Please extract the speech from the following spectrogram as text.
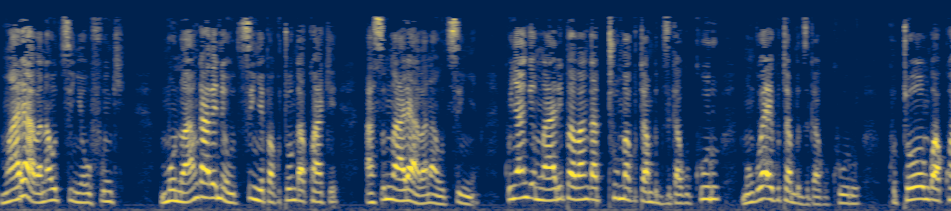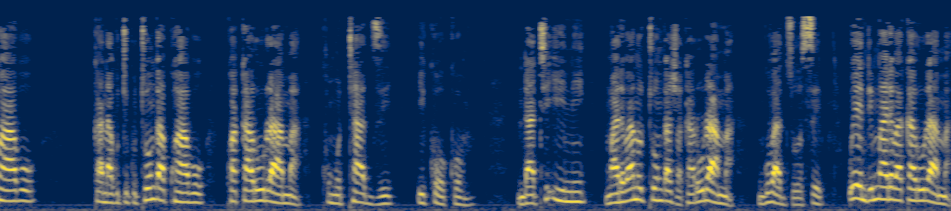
Mwari havana utsinye ufungi. Munhu angave neutsinye pakutonga kwake asi mwari havana utsinye. Kunyange mwari pavangatuma kutambudzika kukuru munguva yekutambudzika kukuru kutongwa kwavo kana kuti kutonga kwavo kwakarurama kumutadzi ikoko ndati ini mwari vanotonga zvakarurama nguva dzose uye ndimwari vakarurama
